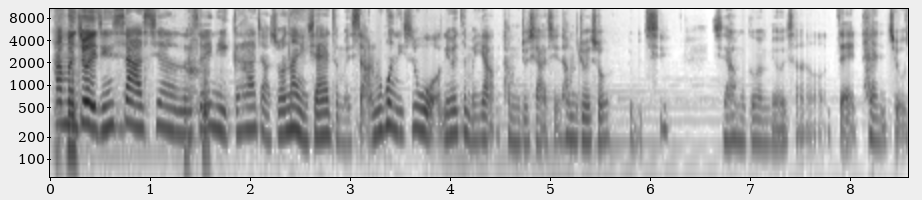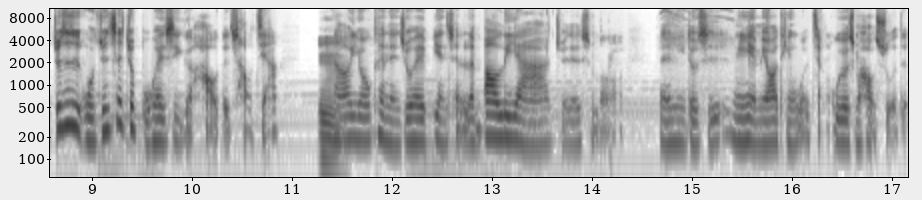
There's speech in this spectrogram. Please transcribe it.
他们 就已经下线了，所以你跟他讲说，那你现在怎么想？如果你是我，你会怎么样？他们就下线，他们就会说对不起。其实他们根本没有想要再探究，就是我觉得这就不会是一个好的吵架，然后有可能就会变成冷暴力啊，觉得什么。正你都是你也没有听我讲，我有什么好说的？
